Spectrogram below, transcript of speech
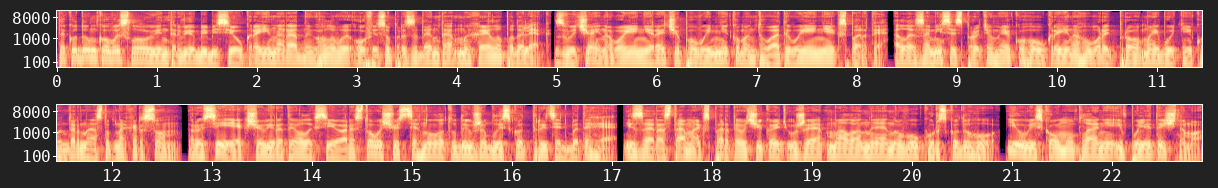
Таку думку висловив в інтерв'ю BBC Україна радник голови офісу президента Михайло Подоляк. Звичайно, воєнні речі повинні коментувати воєнні експерти, але за місяць, протягом якого Україна говорить про майбутній контрнаступ на Херсон, Росія, якщо вірити Олексію Арестовичу, стягнула туди вже близько 30 БТГ. І зараз там експерти очікують уже мало не нову курську дугу, і у військовому плані, і в політичному.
